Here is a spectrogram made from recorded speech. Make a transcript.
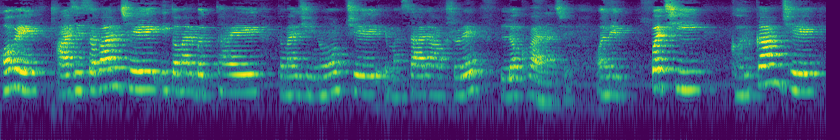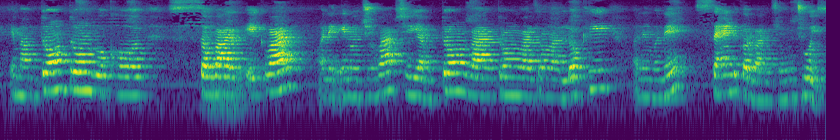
હવે આ જે સવાલ છે એ તમારે બધાએ, તમારી જે નોટ છે, એમાં સારા અક્ષરે લખવાના છે. અને પછી ઘરકામ છે, એમાં ત્રણ ત્રણ વખત સવાલ એકવાર અને એનો જવાબ છે એ આમ ત્રણ વાર ત્રણ વાર ત્રણ વાર લખી અને મને સેન્ડ કરવાનું છે, હું જોઈશ.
